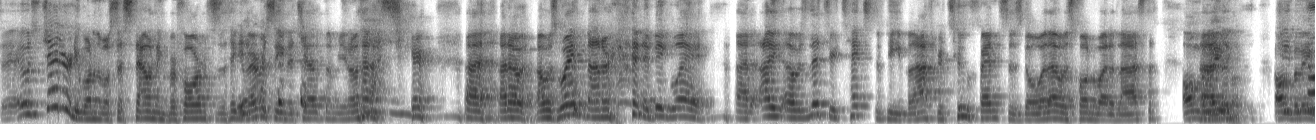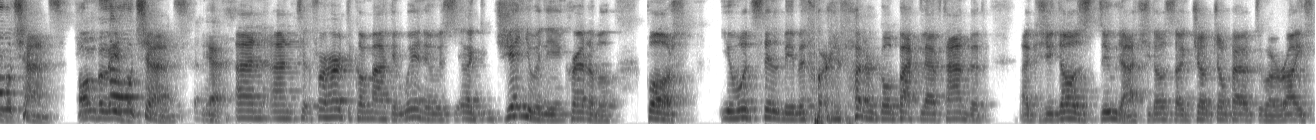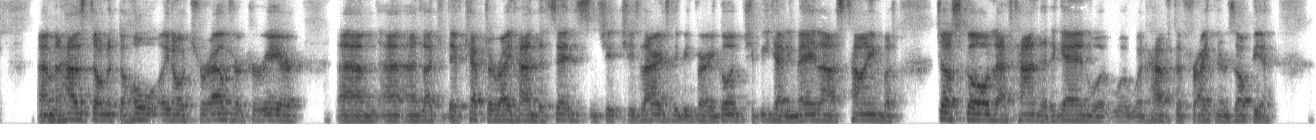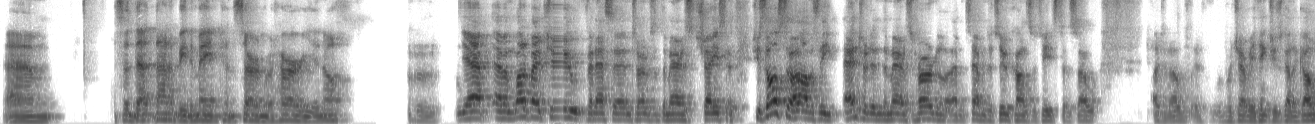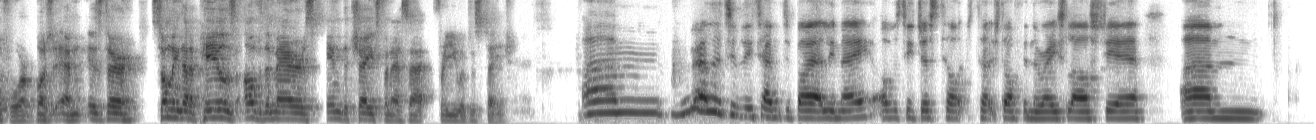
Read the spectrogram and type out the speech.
it was generally one of the most astounding performances I think I've ever seen at Cheltenham, you know, last year. Uh, and I, I, was waiting on her in a big way. And I, I was literally texting people after two fences go, well, that was fun while it lasted. Unbelievable. Uh, like, Unbelievable. No chance. Unbelievable. No chance. Yeah. And and to, for her to come back and win, it was like genuinely incredible. But you would still be a bit worried about her going back left-handed because uh, she does do that. She does like jump jump out to her right, um, mm. and has done it the whole you know throughout her career. Um, and, and, like they've kept her right-handed since, and she, she's largely been very good. She beat Elimay last time, but just going left-handed again would, would, have to frighteners up you. Um, so that that'd be the main concern with her, you know. Mm. Yeah, and what about you, Vanessa, in terms of the mares' chase? She's also obviously entered in the mares' hurdle and seven to two concertista. So I don't know whichever you think she's going to go for. But um, is there something that appeals of the mares in the chase, Vanessa, for you at this stage? Um, relatively tempted by Elimay. Obviously, just touched touched off in the race last year. Um,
